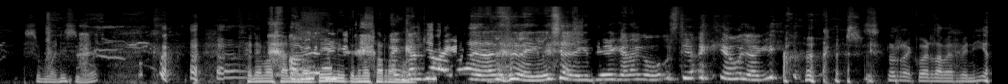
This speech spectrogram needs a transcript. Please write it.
es buenísimo, ¿eh? Tenemos a Nanotil y tenemos a Ramón. Me encanta la cara de la iglesia, que tiene cara como, hostia, ¿qué hago yo aquí? no recuerdo haber venido.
